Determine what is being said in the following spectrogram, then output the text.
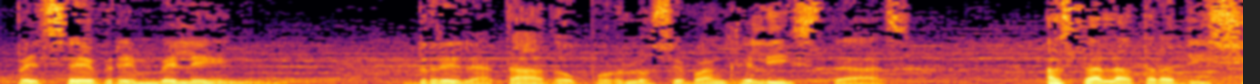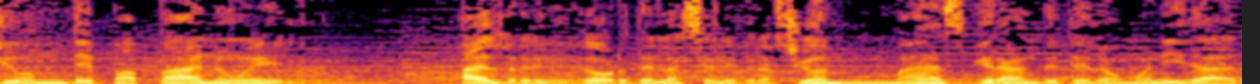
Pesebre en Belén, relatado por los evangelistas, hasta la tradición de Papá Noel, alrededor de la celebración más grande de la humanidad,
